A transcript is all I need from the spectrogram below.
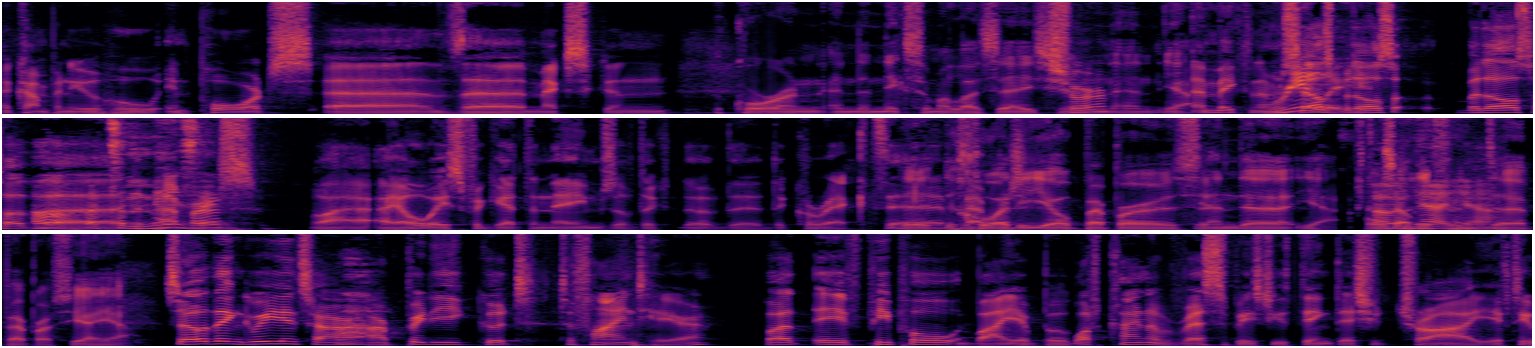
a company who imports uh, the Mexican... The corn and the nixtamalization. Sure. And, yeah. and make them themselves, really? but also, but also the, oh, the peppers. Well, I, I always forget the names of the the the, the correct uh, The, the peppers. guajillo peppers and the yeah, all Oh, the yeah, different yeah. Uh, peppers. Yeah, yeah. So the ingredients are, are pretty good to find here. But if people buy your book, what kind of recipes do you think they should try if they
